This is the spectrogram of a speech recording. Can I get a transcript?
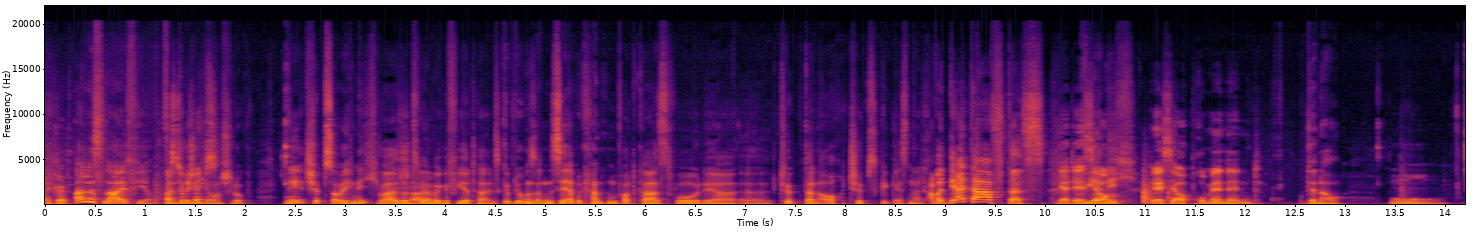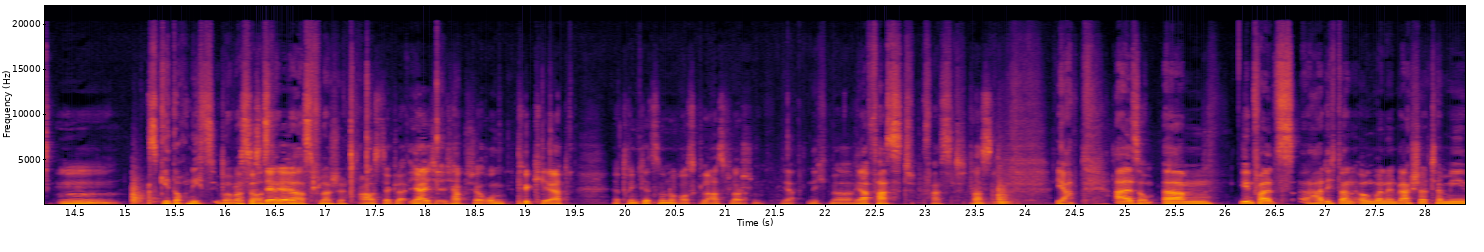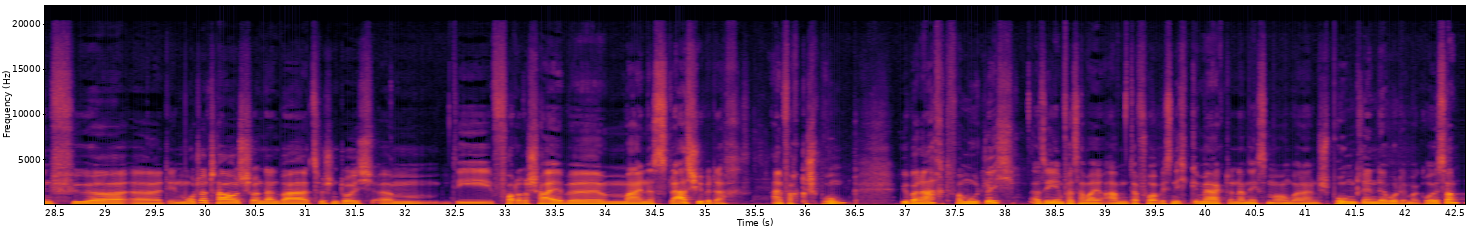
Danke. Alles live hier. Hast du trinke ich auch einen Schluck. Nee, Chips habe ich nicht, weil Oh, sonst wären wir gevierteilt. Es gibt übrigens einen sehr bekannten Podcast, wo der äh, Typ dann auch Chips gegessen hat. Aber der darf das. Ja, der ist wir ja, auch, nicht. der ist ja auch prominent. Genau. Mm. Es geht doch nichts über Wasser aus der, der, Glasflasche. Aus der Gla ja, ich, ich habe es herumbekehrt. Er trinkt jetzt nur noch aus Glasflaschen. Ja, nicht mehr. Ja, fast, fast. Passt. Ja, also, ähm, jedenfalls hatte ich dann irgendwann einen Werkstatttermin für äh, den Motortausch und dann war zwischendurch ähm, die vordere Scheibe meines Glasschiebedachs einfach gesprungen. Über Nacht vermutlich. Also jedenfalls am Abend davor habe ich es nicht gemerkt und am nächsten Morgen war da ein Sprung drin, der wurde immer größer.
